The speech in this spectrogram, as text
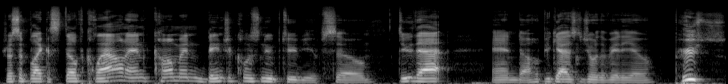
dress up like a stealth clown and come and danger close noob tube you. So do that, and I uh, hope you guys enjoy the video. Peace.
